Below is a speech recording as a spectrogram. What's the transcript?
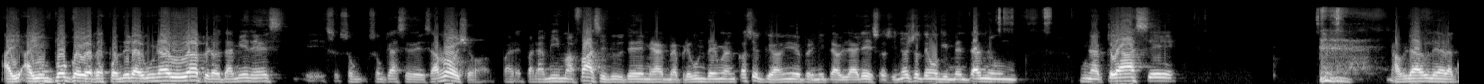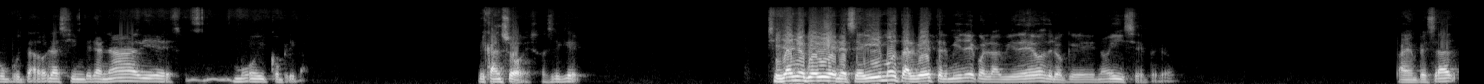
hay, un poco de responder alguna duda, pero también es, son, clases de desarrollo. Para, mí es más fácil que ustedes me, pregunten una cosa y que a mí me permite hablar eso. Si no, yo tengo que inventarme una clase, hablarle a la computadora sin ver a nadie, es muy complicado me cansó eso. Así que si el año que viene seguimos, tal vez termine con los videos de lo que no hice, pero para empezar.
